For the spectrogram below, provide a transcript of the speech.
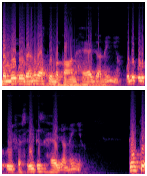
ਬੰਦੇ ਕੋਲ ਰਹਿਣ ਵਾਸਤੇ ਮਕਾਨ ਹੈ ਜਾਂ ਨਹੀਂ ਆ? ਉਹਦੇ ਕੋਲ ਕੋਈ ਫੈਸਿਲਿਟੀਜ਼ ਹੈ ਜਾਂ ਨਹੀਂ ਆ? ਕਿਉਂਕਿ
